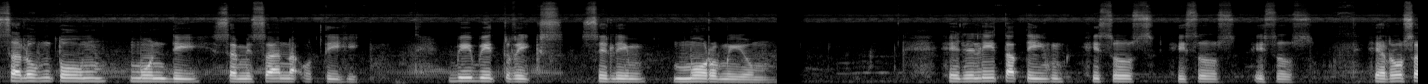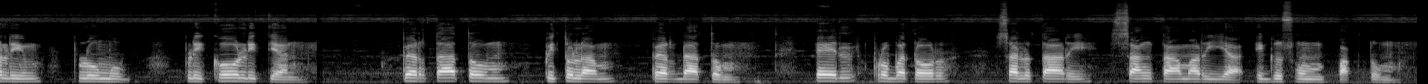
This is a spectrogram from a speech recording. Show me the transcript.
Salumtum mundi sa misana utihik. Bibit rix silim moromium. Helilitatim Jesus, Jesus, Jesus. Jerusalem plumub plicolitian. Pertatum pitulam perdatum. El probator salutari Sancta Maria Egusum Pactum.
